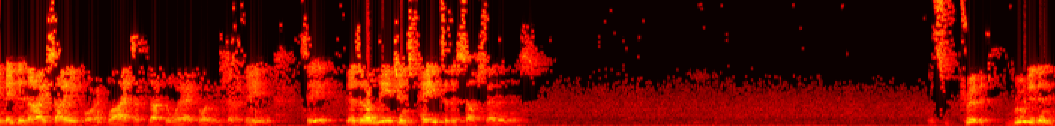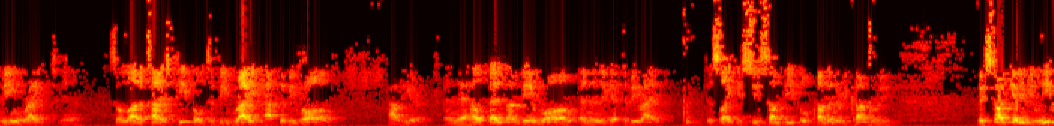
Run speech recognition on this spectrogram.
you may deny signing for it. Well, that's not the way I thought it was going to be. See? There's an allegiance paid to the self centeredness. It's, it's rooted in being right. So a lot of times people, to be right, have to be wrong out here. And they're hell bent on being wrong, and then they get to be right. Just like you see some people come into recovery they start getting relief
